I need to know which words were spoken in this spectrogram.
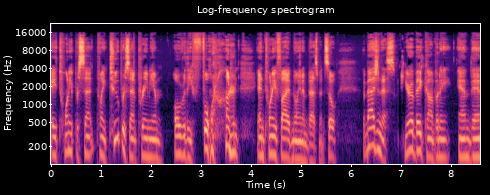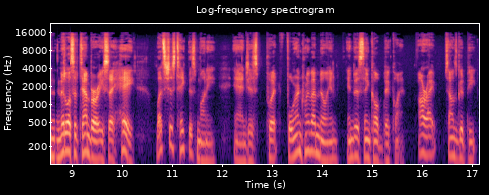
a 20%, 22% premium over the 425 million investment. So imagine this. You're a big company and then middle of September you say, "Hey, let's just take this money and just put 425 million into this thing called Bitcoin." All right, sounds good, Pete.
